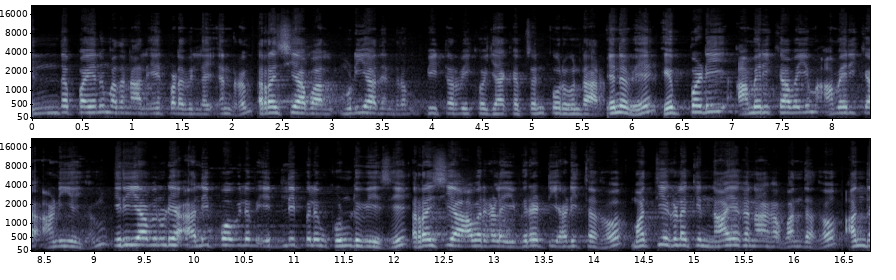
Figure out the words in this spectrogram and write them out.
எந்த பயனும் அதனால் ஏற்படவில்லை என்றும் ரஷ்யாவால் முடியாது என்றும் பீட்டர் விகோ ஜேக்கப்சன் கூறுகின்றார். எனவே எப்படி அமெரிக்காவையும் அமெரிக்க அணியையும் சிரியாவினுடைய அலிப்போவிலும் இட்லிப்பிலும் குண்டு வீசி ரஷ்யா அவர்களை விரட்டி அடித்ததோ மத்திய கிழக்கின் நாயகனாக வந்ததோ அந்த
